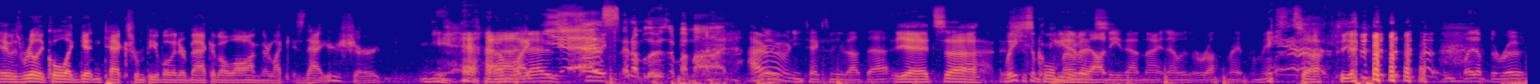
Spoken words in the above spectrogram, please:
it was really cool like getting texts from people that are back at the law, and They're like, "Is that your shirt?" Yeah. And I'm like, "Yes!" sick. And I'm losing my mind. I Like, remember when you texted me about that. Yeah, it's uh, it's we just cool competed with moments. Aldean that night. That was a rough night for me. Tough. Yeah. we played up the road.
